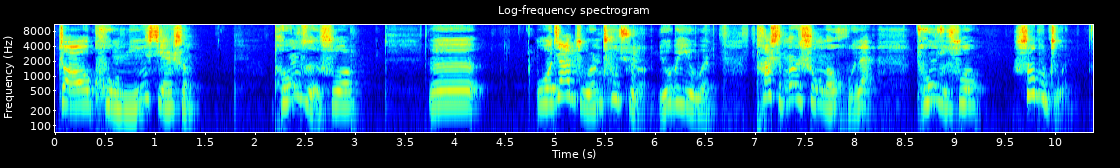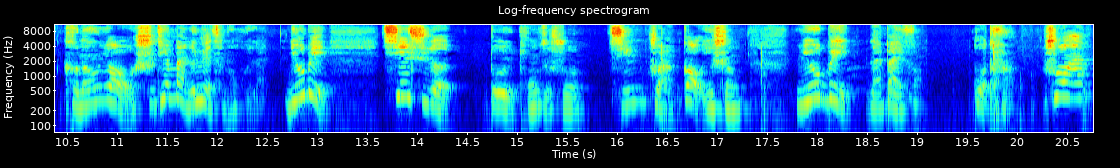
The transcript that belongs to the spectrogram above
找孔明先生。”童子说：“呃，我家主人出去了。”刘备又问：“他什么时候能回来？”童子说：“说不准，可能要十天半个月才能回来。”刘备谦虚的对童子说：“请转告一声，刘备来拜访过他。”说完。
